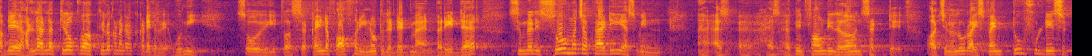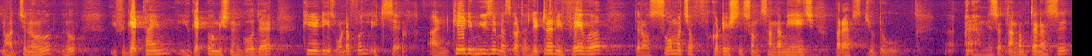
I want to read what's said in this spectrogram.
அப்படியே அள்ள அள்ள கிலோக்கு கிலோ கணக்காக கிடைக்கிறது உமி so it was a kind of offering to the dead man buried there similarly so much of paddy has been has, uh, has, has been found in the urns at uh, Adichanallur. I spent two full days at Adichanallur. If you get time, you get permission and go there. KD is wonderful. It's uh, and KD Museum has got a literary flavor. There are so much of quotations from Sangam age, perhaps due to uh, Mr. Thangam Thennarasu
